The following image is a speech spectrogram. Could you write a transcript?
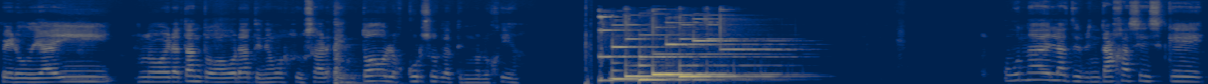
pero de ahí no era tanto, ahora tenemos que usar en todos los cursos la tecnología. Una de las desventajas es que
